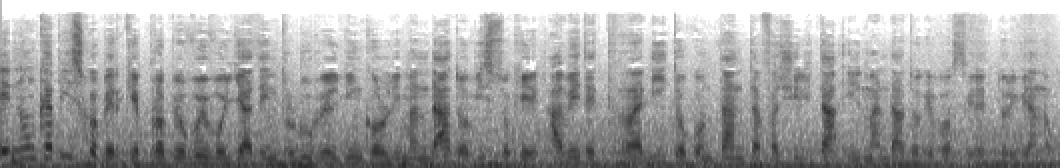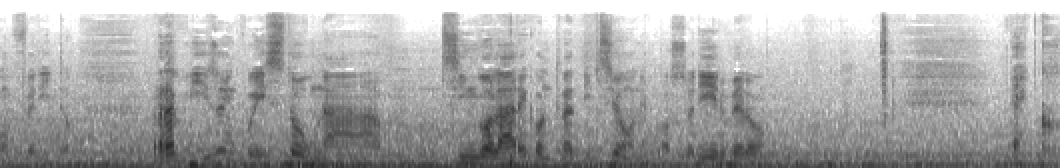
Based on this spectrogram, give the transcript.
e non capisco perché proprio voi vogliate introdurre il vincolo di mandato, visto che avete tradito con tanta facilità il mandato che i vostri elettori vi hanno conferito. Ravviso in questo una singolare contraddizione, posso dirvelo? Ecco,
